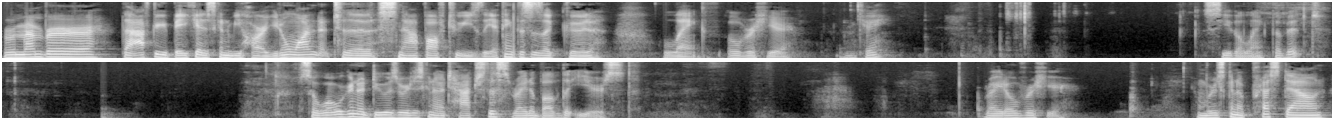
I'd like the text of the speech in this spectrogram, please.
remember that after you bake it, it's going to be hard. You don't want it to snap off too easily. I think this is a good length over here. Okay. See the length of it. So what we're going to do is we're just going to attach this right above the ears. Right over here. And we're just going to press down.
